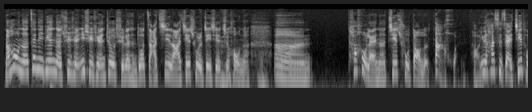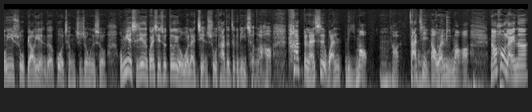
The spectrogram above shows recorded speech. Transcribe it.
然后呢，在那边的去学艺术学院就学了很多杂技啦，接触了这些之后呢，嗯，嗯，他后来呢接触到了大环，哈，因为他是在街头艺术表演的过程之中的时候，我们因为时间的关系，就都由我来简述他的这个历程了哈。他本来是玩礼貌，嗯，啊，杂技啊，玩礼貌啊，然后后来呢，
